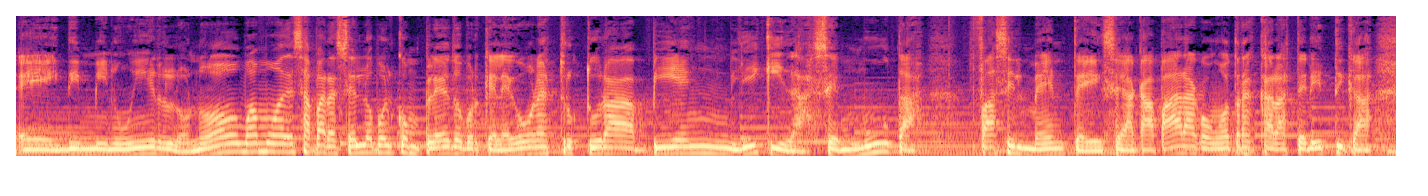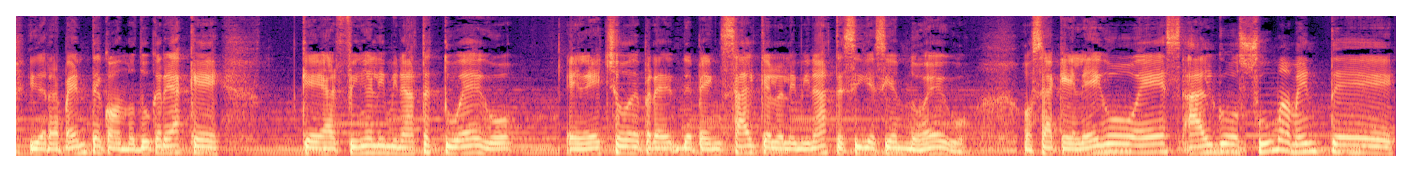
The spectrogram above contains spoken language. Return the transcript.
eh, disminuirlo. No vamos a desaparecerlo por completo porque el ego es una estructura bien líquida, se muta fácilmente y se acapara con otras características y de repente cuando tú creas que, que al fin eliminaste tu ego, el hecho de, de, pensar que lo eliminaste sigue siendo ego. O sea que el ego es algo sumamente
